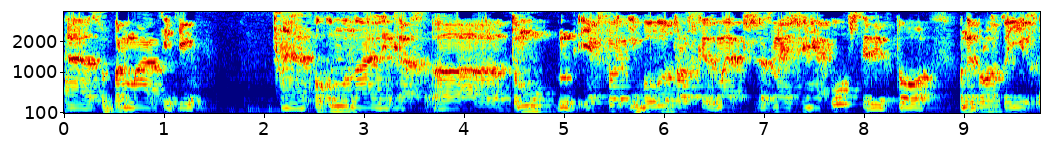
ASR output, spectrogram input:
е, супермаркетів. Е, по комунальниках. Е, Тому, якщо і було трошки зменшення обстрілів, то вони просто їх,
